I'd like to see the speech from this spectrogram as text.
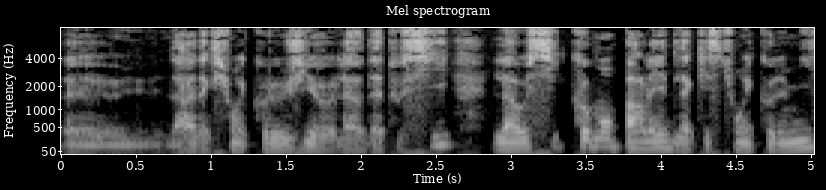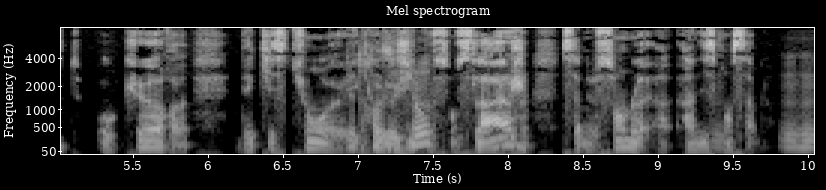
la rédaction écologie Laudato aussi. Là aussi, comment parler de la question économique au cœur des questions écologiques au sens large, ça nous semble indispensable. Mmh, mmh,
